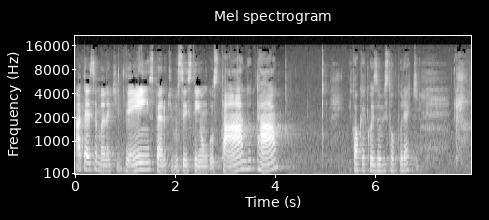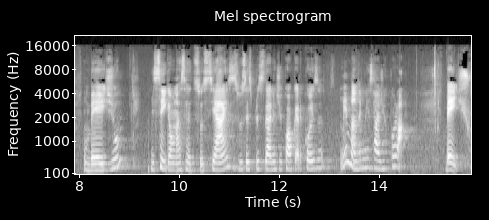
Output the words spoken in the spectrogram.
até semana que vem. Espero que vocês tenham gostado, tá? E qualquer coisa eu estou por aqui. Um beijo me sigam nas redes sociais. Se vocês precisarem de qualquer coisa, me mandem mensagem por lá. Beijo!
